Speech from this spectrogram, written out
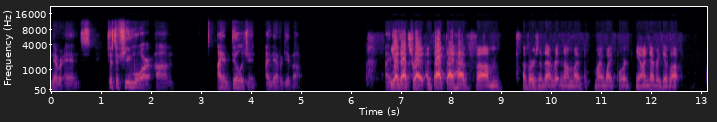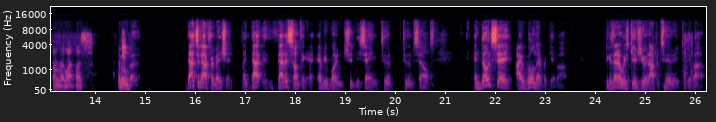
never ends. Just a few more. Um, I am diligent. I never give up. yeah, diligent. that's right. In fact, I have um, a version of that written on my my whiteboard. You know, I never give up. I'm relentless. I mean, but that's an affirmation. Like that, that is something everyone should be saying to, to themselves. And don't say, I will never give up, because that always gives you an opportunity to give up.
